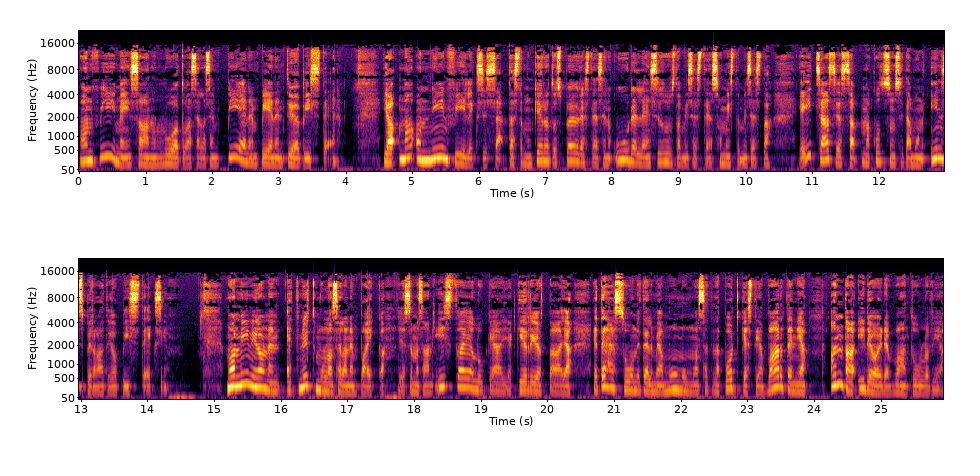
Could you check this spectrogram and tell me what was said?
mä oon viimein saanut luotua sellaisen pienen pienen työpisteen. Ja mä oon niin fiiliksissä tästä mun kirjoituspöydästä ja sen uudelleen sisustamisesta ja somistamisesta. Ja itse asiassa mä kutsun sitä mun inspiraatiopisteeksi. Mä oon niin iloinen, että nyt mulla on sellainen paikka, jossa mä saan istua ja lukea ja kirjoittaa ja, ja tehdä suunnitelmia muun, muun muassa tätä podcastia varten ja antaa ideoiden vaan tulvia.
